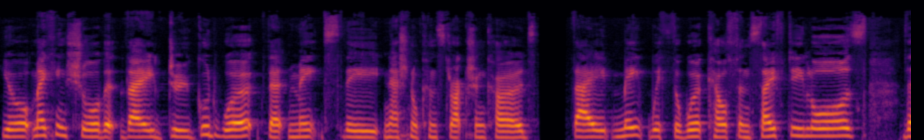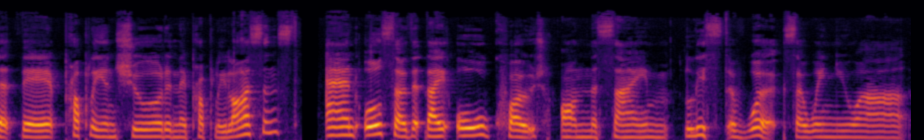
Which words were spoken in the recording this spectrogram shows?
you're making sure that they do good work that meets the National Construction Codes, they meet with the work health and safety laws, that they're properly insured and they're properly licensed, and also that they all quote on the same list of work. So when you are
